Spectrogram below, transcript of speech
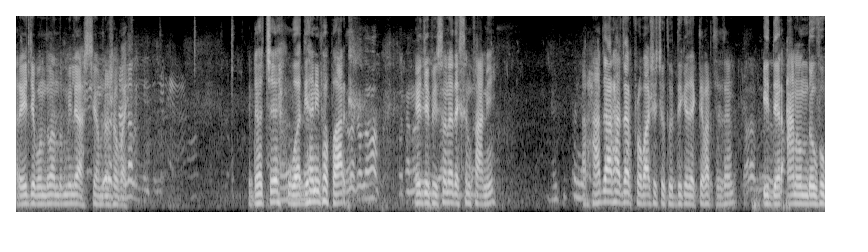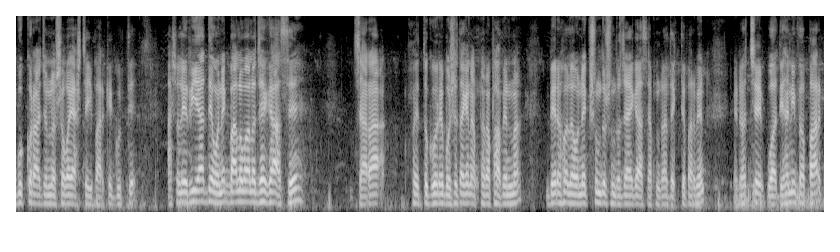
আর এই যে বন্ধু বান্ধব মিলে আসছি আমরা সবাই। এটা হচ্ছে ওয়াদি হানিফা পার্ক। এই যে পিছনে দেখছেন পানি আর হাজার হাজার প্রবাসী চতুর্দিকে দেখতে পাচ্ছেন ঈদের আনন্দ উপভোগ করার জন্য সবাই আসছে এই পার্কে ঘুরতে। আসলে রিয়াদে অনেক ভালো ভালো জায়গা আছে। যারা হয়তো ঘরে বসে থাকেন আপনারা পাবেন না। বের হলে অনেক সুন্দর সুন্দর জায়গা আছে, আপনারা দেখতে পারবেন। এটা হচ্ছে Wadi Hanifa park.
